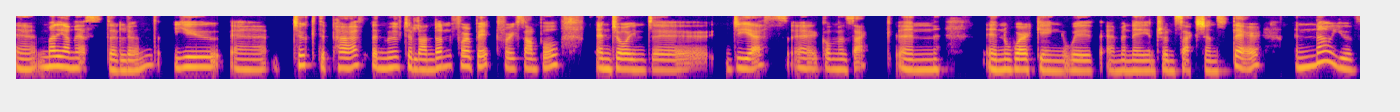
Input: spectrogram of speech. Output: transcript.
Uh, Marianne Österlund, you uh, took the path and moved to London for a bit, for example, and joined uh, GS, uh, Goldman Sachs, in, in working with M&A and transactions there. And now you've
